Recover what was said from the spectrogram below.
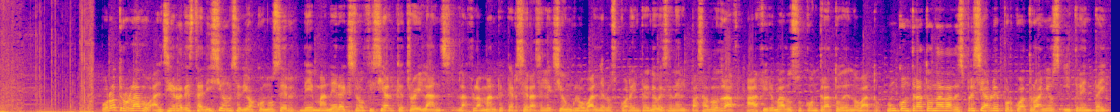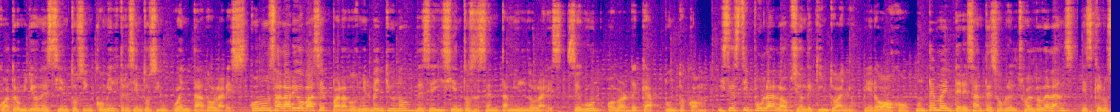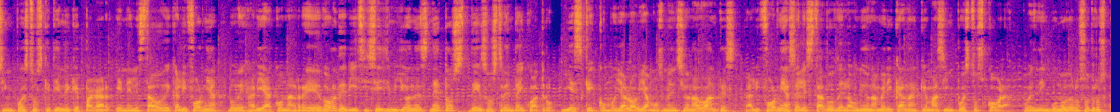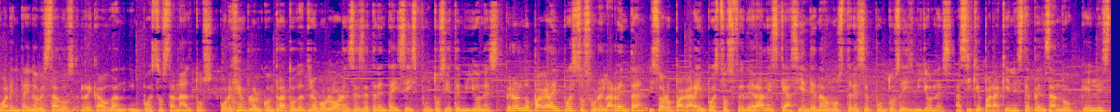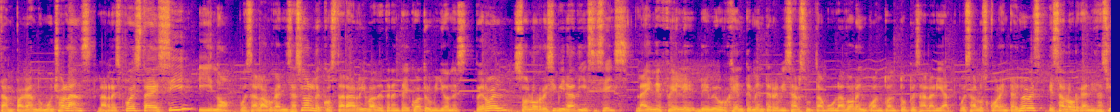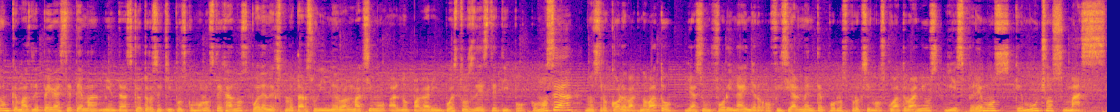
Por otro lado, al cierre de esta edición se dio a conocer de manera extraoficial que Trey Lance, la flamante tercera selección global de los 49 en el pasado draft, ha firmado su contrato de novato. Un contrato nada despreciable por 4 años y 34 millones 105 mil 350 dólares, con un salario base para 2021 de 660 mil dólares, según overthecap.com. Y se estipula la opción de quinto año. Pero ojo, un tema interesante sobre el sueldo de Lance es que los impuestos que tiene que pagar en el estado de California lo dejaría con alrededor de 16 millones netos de esos 34. Y es que, como ya lo habíamos mencionado antes, California es el estado de la Unión Americana que más impuestos cobra, pues ninguno de los otros 49 estados recaudan impuestos tan altos. Por ejemplo, el contrato de Trevor Lawrence es de 36.7 millones, pero él no pagará impuestos sobre la renta y solo pagará impuestos federales que ascienden a unos 13.6 millones. Así que para quien esté pensando que le están pagando mucho a Lance, la respuesta es sí y no, pues a la organización le costará arriba de 34 millones, pero él solo recibirá 16. La NFL debe urgentemente revisar su tabulador en cuanto al tope salarial, pues a los 49 es a la organización que más le pega este tema, mientras que otros equipos como los Tejanos pueden explotar su dinero al máximo al no pagar impuestos de este tipo. Como sea, nuestro coreback novato ya es un 49er oficialmente por los próximos 4 años y esperemos que muchos más.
